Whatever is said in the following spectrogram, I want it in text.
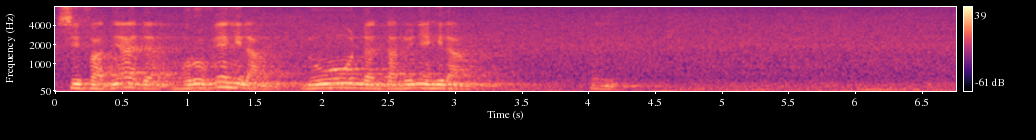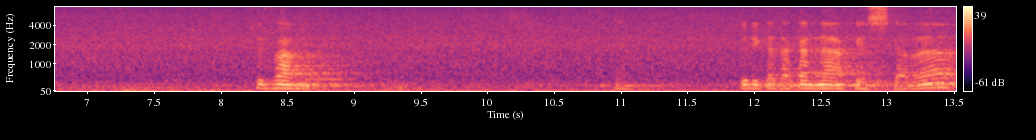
sifatnya ada, hurufnya hilang, nun dan tanwinnya hilang. Sudah ya. Itu dikatakan nakis karena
